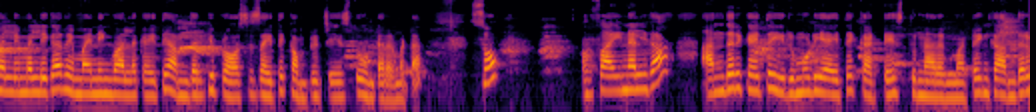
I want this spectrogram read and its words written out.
మెల్లిమెల్లిగా రిమైనింగ్ వాళ్ళకైతే అందరికీ ప్రాసెస్ అయితే కంప్లీట్ చేస్తూ ఉంటారనమాట సో ఫైనల్గా అందరికైతే ఇరుముడి అయితే కట్టేస్తున్నారనమాట. ఇంకా అందరూ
